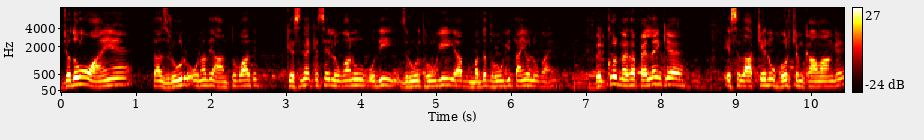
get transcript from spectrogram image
ਜਦੋਂ ਉਹ ਆਏ ਹੈ, ਤਾਂ ਜ਼ਰੂਰ ਉਹਨਾਂ ਦੇ ਆਉਣ ਤੋਂ ਬਾਅਦ ਕਿਸੇ ਨਾ ਕਿਸੇ ਲੋਕਾਂ ਨੂੰ ਉਹਦੀ ਜ਼ਰੂਰਤ ਹੋਊਗੀ ਜਾਂ ਮਦਦ ਹੋਊਗੀ, ਤਾਂ ਹੀ ਉਹ ਲੋਕ ਆਏ। ਬਿਲਕੁਲ, ਮੈਂ ਤਾਂ ਪਹਿਲਾਂ ਹੀ ਕਿਹਾ ਇਸ ਇਲਾਕੇ ਨੂੰ ਹੋਰ ਚਮਕਾਵਾਂਗੇ।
